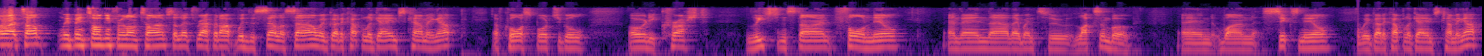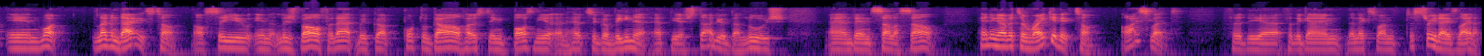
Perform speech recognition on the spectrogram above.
All right, Tom, we've been talking for a long time, so let's wrap it up with the Seleção. We've got a couple of games coming up. Of course, Portugal already crushed Liechtenstein 4 0, and then uh, they went to Luxembourg and won 6 0. We've got a couple of games coming up in what 11 days, Tom. I'll see you in Lisboa for that. We've got Portugal hosting Bosnia and Herzegovina at the Estadio da Luz, and then Seleção heading over to Reykjavik, Tom, Iceland, for the uh, for the game. The next one just three days later,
